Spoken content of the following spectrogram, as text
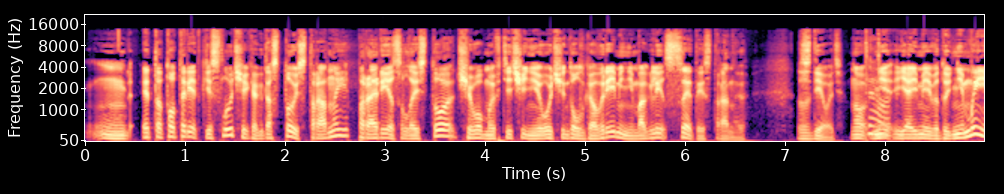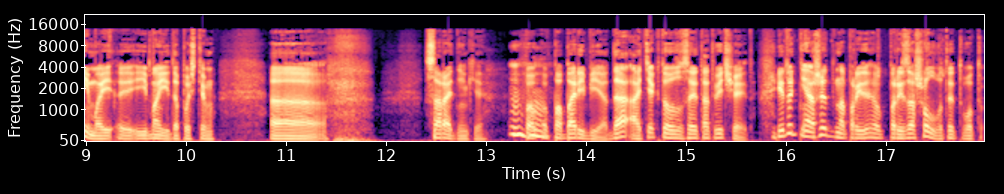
это тот редкий случай, когда с той стороны прорезалось то, чего мы в течение очень долгого времени могли с этой стороны сделать. Ну, не, я имею в виду не мы и мои, э, и мои допустим, э, соратники угу. по, по борьбе, да, а те, кто за это отвечает. И тут неожиданно произошел вот это вот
